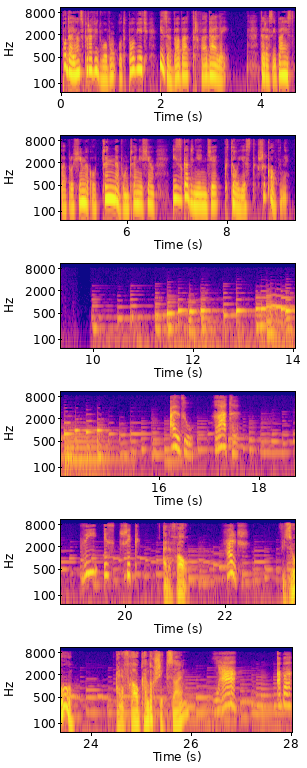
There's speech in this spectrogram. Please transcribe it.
podając prawidłową odpowiedź i zabawa trwa dalej. Teraz i Państwa prosimy o czynne włączenie się i zgadnięcie, kto jest szykowny. Also, rate. Sie ist schick. Eine Frau. Falsch. Wieso? Eine Frau kann doch schick sein. Ja, aber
